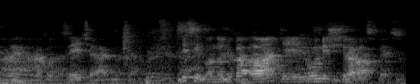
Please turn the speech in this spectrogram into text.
non è una cosa sì, certo. Cioè. Sì, sì, quando giocava davanti l'11 c'era spesso.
